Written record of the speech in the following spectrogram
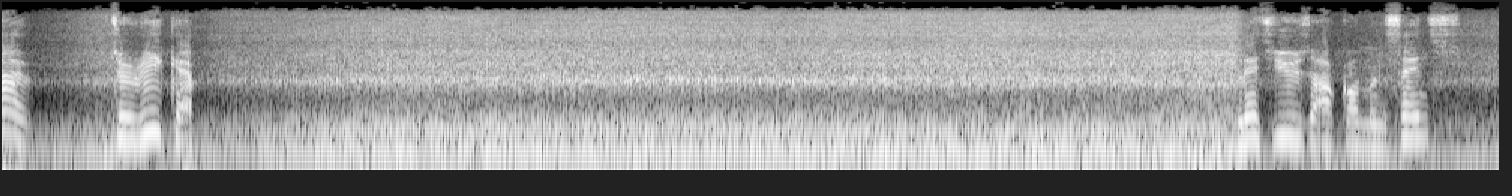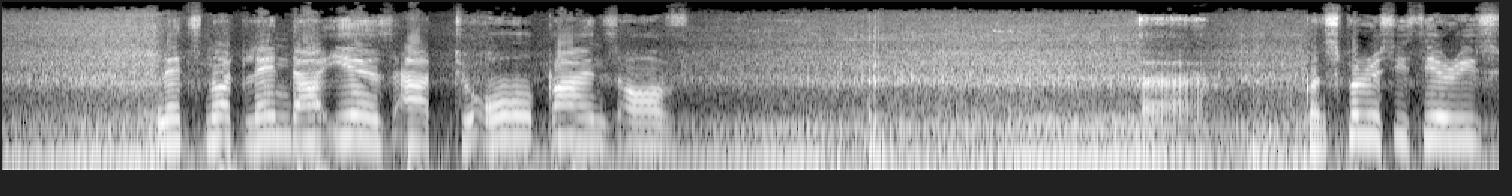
So, to recap, let's use our common sense. Let's not lend our ears out to all kinds of uh, conspiracy theories.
